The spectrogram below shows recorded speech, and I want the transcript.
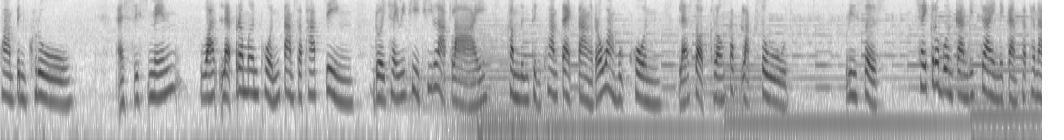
ความเป็นครู Assessment วัดและประเมินผลตามสภาพจริง โดยใช้วิธีที่หลากหลาย คำนึงถึงความแตกต่างระหว่างบุคคล และสอดคล้องกับหลักสูตร Research ใช้กระบวนการวิจัยในการพัฒนา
